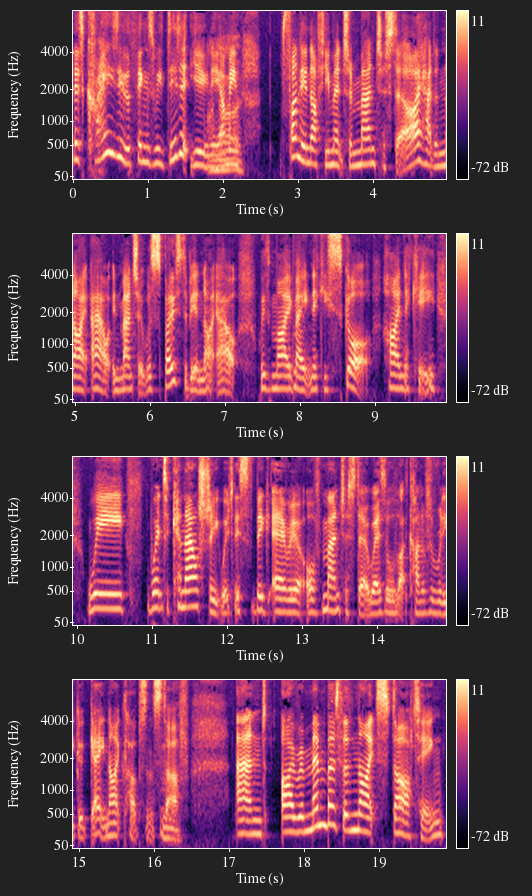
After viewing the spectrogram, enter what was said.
It's crazy the things we did at uni. I I, mean. Funnily enough, you mentioned Manchester. I had a night out in Manchester. It was supposed to be a night out with my mate Nikki Scott. Hi, Nikki. We went to Canal Street, which is this big area of Manchester where there's all that kind of really good gay nightclubs and mm. stuff. And I remember the night starting,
